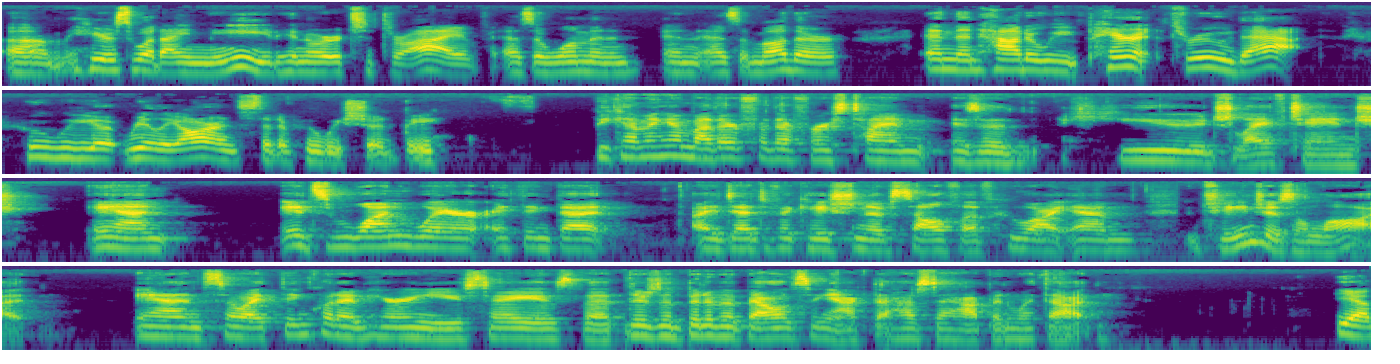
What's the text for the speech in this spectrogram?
Um, here's what I need in order to thrive as a woman and as a mother. And then how do we parent through that, who we really are instead of who we should be? Becoming a mother for the first time is a huge life change. And it's one where I think that identification of self of who I am changes a lot. And so I think what I'm hearing you say is that there's a bit of a balancing act that has to happen with that. Yeah,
